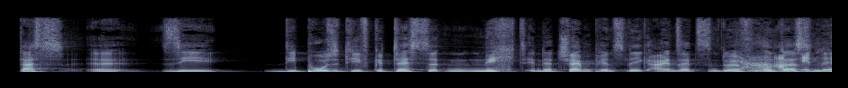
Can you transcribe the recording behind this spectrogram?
dass äh, sie die positiv getesteten nicht in der Champions League einsetzen dürfen Ja, und das nur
